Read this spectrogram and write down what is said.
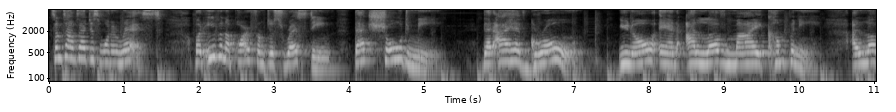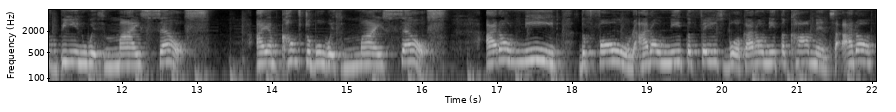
Sometimes I just want to rest. But even apart from just resting, that showed me that I have grown you know, and I love my company. I love being with myself. I am comfortable with myself. I don't need the phone. I don't need the Facebook. I don't need the comments. I don't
